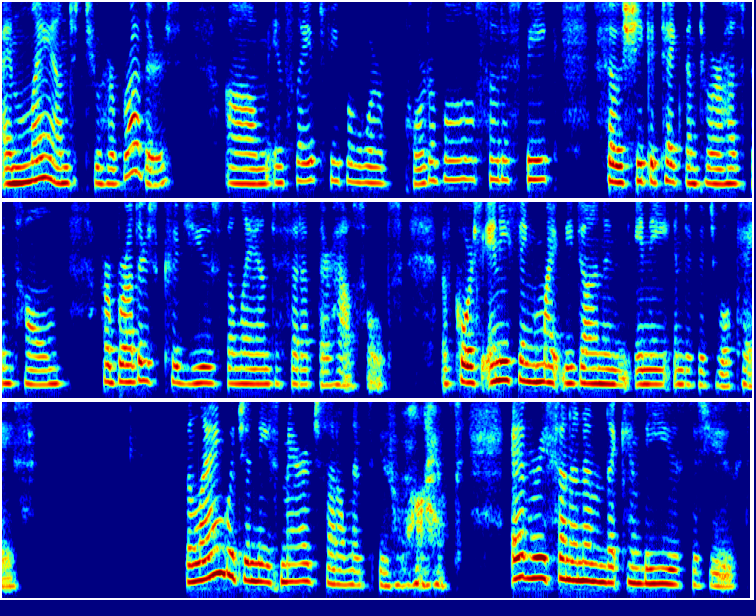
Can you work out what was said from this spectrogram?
and land to her brothers um, enslaved people were portable, so to speak, so she could take them to her husband's home her brothers could use the land to set up their households. Of course, anything might be done in any individual case. The language in these marriage settlements is wild. Every synonym that can be used is used.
